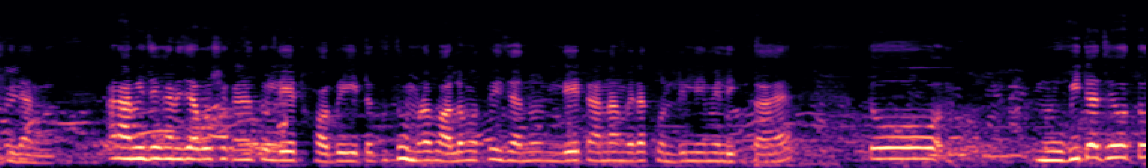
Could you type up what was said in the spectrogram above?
ছিলামই। আর আমি যেখানে যাব, সেখানে তো লেট হবে, এটা তো তোমরা ভালো মতোই জানো। লেট আনা মেরা কুণ্ডলি মে লিখা হ্যাঁ। তো মুভিটা যেহেতু,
